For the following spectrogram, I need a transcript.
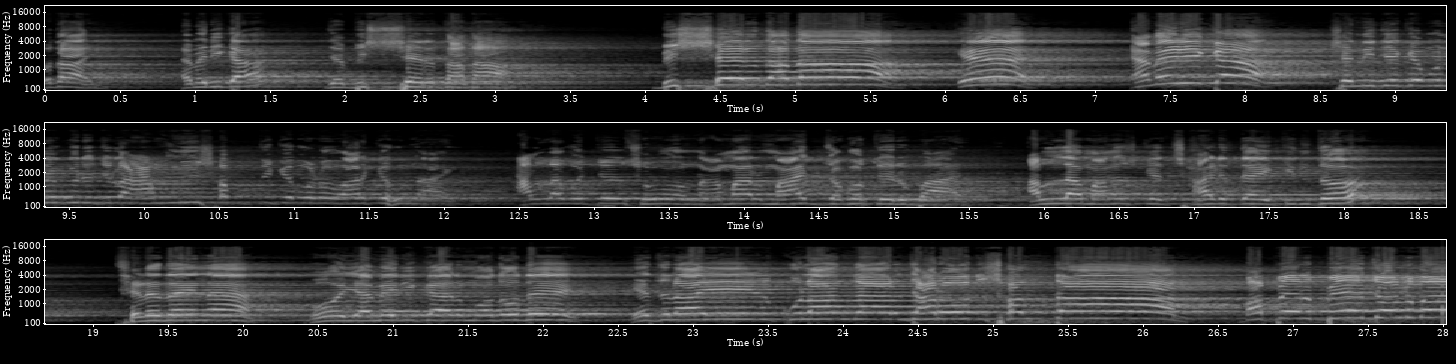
কোথায়? আমেরিকা? যে বিশ্বের দাদা। বিশ্বের দাদা! কে? আমেরিকা! সে নিজেকে মনে করেছিল, আমি সব থেকে বড়, আর কেউ নাই। আল্লাহ বলছে, শোন, আমার মায়ের জগতের ভাই। আল্লাহ মানুষকে ছাড় দেয়, কিন্তু ছেড়ে দেয় না। ওই আমেরিকার মদদে ইসরায়েল কুলাঙ্গার জারদ সন্তান বাপের বেজন্মা।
